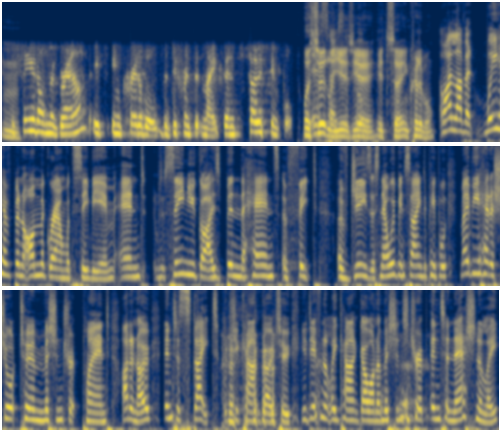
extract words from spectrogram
Mm. To see it on the ground, it's incredible the difference it makes, and so simple. Well, it, it certainly is. So is yeah, it's uh, incredible. Oh, I love it. We have been on the ground with CBM and seen you guys been the hands of feet of Jesus. Now we've been saying to people, maybe you had a short-term mission trip planned. I don't know, interstate, which you can't go to. You definitely can't go on a missions trip internationally.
